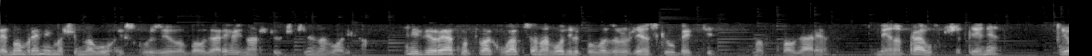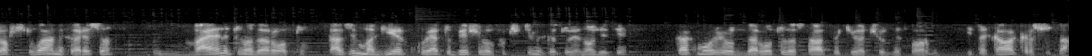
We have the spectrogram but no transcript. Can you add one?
едно време имаше много екскурзии в България и нашите учители наводиха. И вероятно това, когато са наводили по възрожденски обекти, в България, ми е направило впечатление. И общо това ми хареса ваянето на дървото. Тази магия, която беше в очите ми като едно дете, как може от дървото да стават такива чудни форми и такава красота.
